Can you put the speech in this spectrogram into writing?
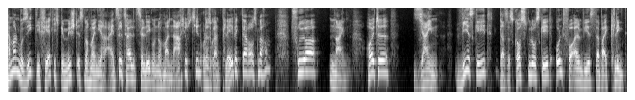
Kann man Musik, die fertig gemischt ist, nochmal in ihre Einzelteile zerlegen und nochmal nachjustieren oder sogar ein Playback daraus machen? Früher nein. Heute jein. Wie es geht, dass es kostenlos geht und vor allem, wie es dabei klingt.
